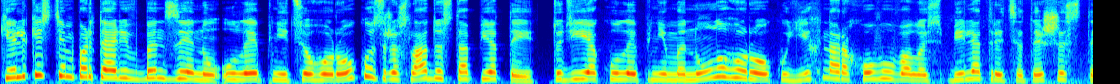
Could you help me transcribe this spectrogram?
Кількість імпортерів бензину у липні цього року зросла до 105, тоді як у липні минулого року їх нараховувалось біля 36.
